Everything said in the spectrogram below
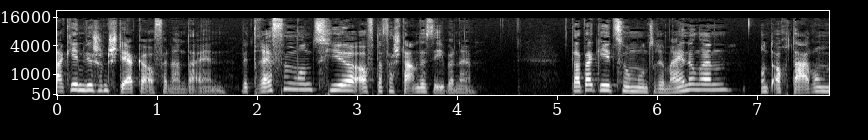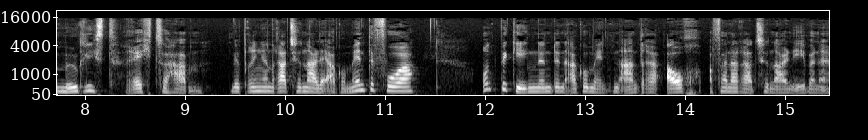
Da gehen wir schon stärker aufeinander ein. Wir treffen uns hier auf der Verstandesebene. Dabei geht es um unsere Meinungen und auch darum, möglichst Recht zu haben. Wir bringen rationale Argumente vor und begegnen den Argumenten anderer auch auf einer rationalen Ebene.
